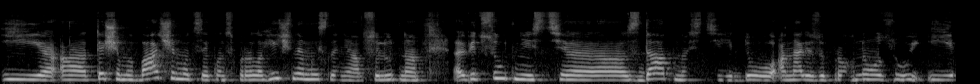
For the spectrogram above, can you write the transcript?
І а, те, що ми бачимо, це конспірологічне мислення, абсолютна відсутність е, здатності до аналізу прогнозу і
